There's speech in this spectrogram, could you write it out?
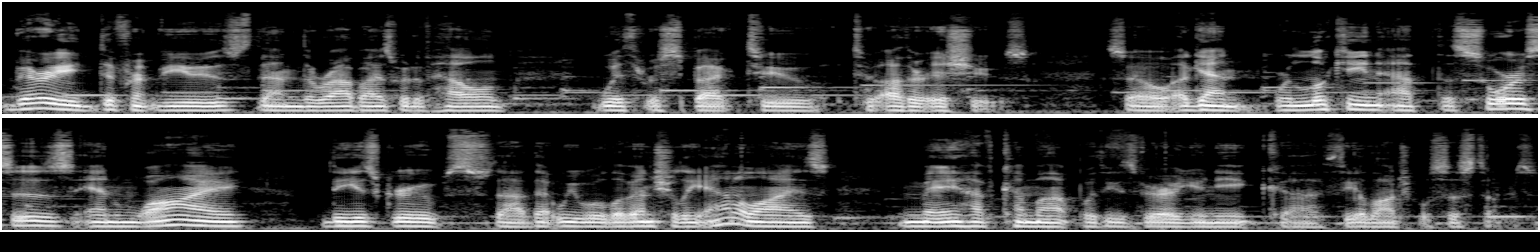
very different views than the rabbis would have held with respect to, to other issues. So again, we're looking at the sources and why these groups uh, that we will eventually analyze may have come up with these very unique uh, theological systems.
